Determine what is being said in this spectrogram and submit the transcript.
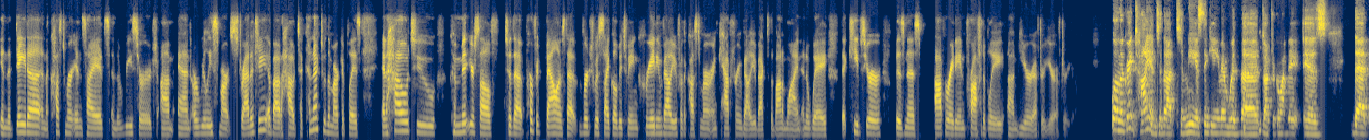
in the data and the customer insights and the research um, and a really smart strategy about how to connect with the marketplace and how to commit yourself to that perfect balance that virtuous cycle between creating value for the customer and capturing value back to the bottom line in a way that keeps your business operating profitably um, year after year after year well, and the great tie-in to that to me is thinking even with uh, Dr. Gawande is that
